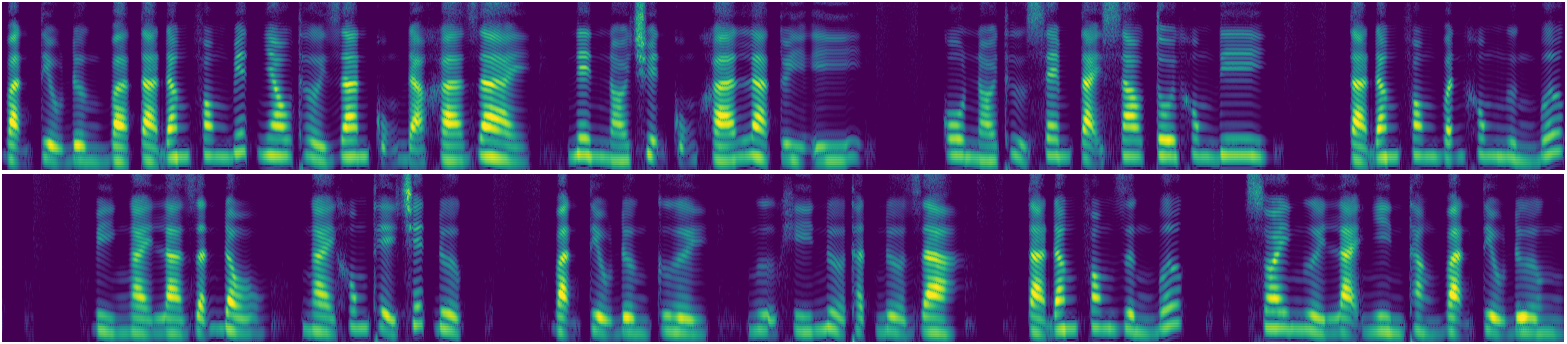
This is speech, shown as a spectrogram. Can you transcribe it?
Vạn Tiểu Đường và Tả Đăng Phong biết nhau thời gian cũng đã khá dài, nên nói chuyện cũng khá là tùy ý. Cô nói thử xem tại sao tôi không đi. Tả Đăng Phong vẫn không ngừng bước. Vì ngài là dẫn đầu, ngài không thể chết được. Vạn Tiểu Đường cười, ngự khí nửa thật nửa giả. Tả Đăng Phong dừng bước, xoay người lại nhìn thẳng Vạn Tiểu Đường.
